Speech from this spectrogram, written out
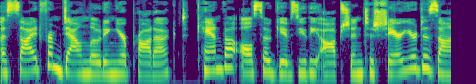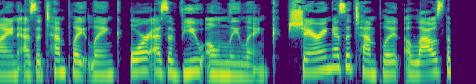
aside from downloading your product, Canva also gives you the option to share your design as a template link or as a view-only link. Sharing as a template allows the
